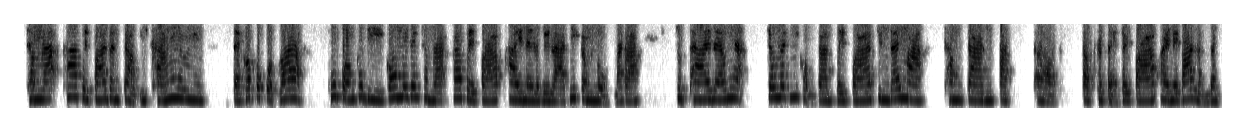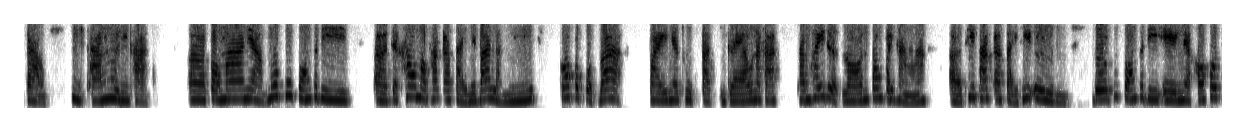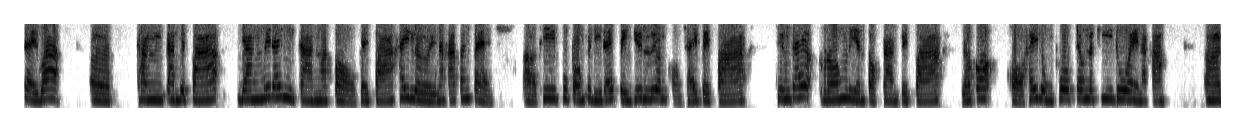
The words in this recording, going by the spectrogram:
ชำระค่าไฟฟ้าดังกล่าวอีกครั้งหนึ่งแต่ก็ปรากฏว่าผู้ฟ้องคดีก็ไม่ได้ชำระค่าไฟฟ้าภายในเวลาที่กำหนดนะคะ สุดท้ายแล้วเนี่ย เจ้าหน้าที่ของการไฟฟ้าจึงได้มาทำการตัดตัดกระแสไฟฟ้าภายในบ้านหลังดังกล่าวอีกครั้งหนึ่งค่ะต่อมาเนี่ยเมื่อผู้ฟ้องคดี จะเข้ามาพักอาศัยในบ้านหลังนี้ ก็ปรากฏว่าไฟเนี่ยถูกตัดอีกแล้วนะคะทำให้เดือดร้อนต้องไปหาที่พักอาศัยที่อื่น โดยผู้ฟ้องคดีเองเนี่ยเขาเข้าใจว่าทางการไฟฟ้ายังไม่ได้มีการมาต่อไฟฟ้าให้เลยนะคะ ตั้งแต่ที่ผู้ฟ้องคดีได้ไปยื่นเรื่องขอใช้ไฟฟ้า จึงได้ร้องเรียนต่อการไฟฟ้า แล้วก็ขอให้ลงโทษเจ้าหน้าที่ด้วยนะคะ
